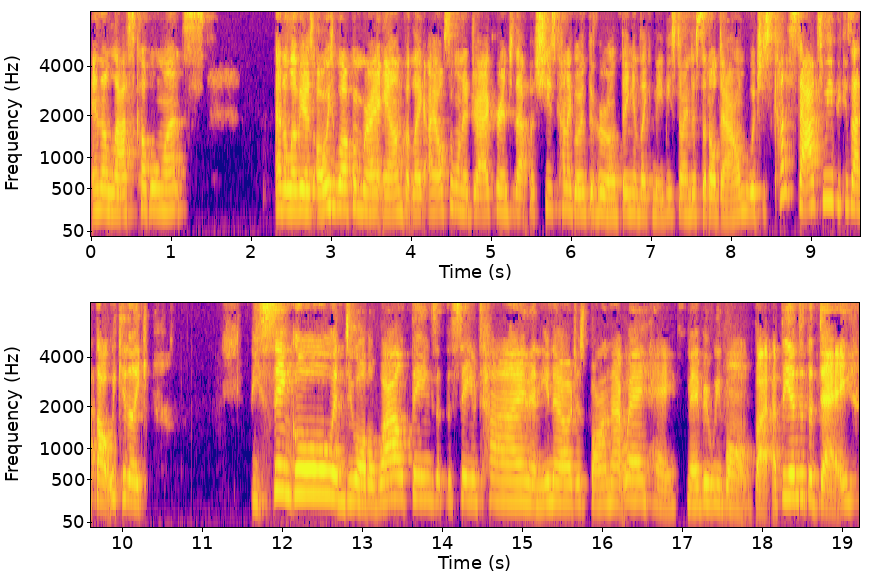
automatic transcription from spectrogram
in the last couple months and Olivia is always welcome where I am, but like I also want to drag her into that. But she's kind of going through her own thing and like maybe starting to settle down, which is kind of sad to me because I thought we could like be single and do all the wild things at the same time and you know just bond that way. Hey, maybe we won't, but at the end of the day,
